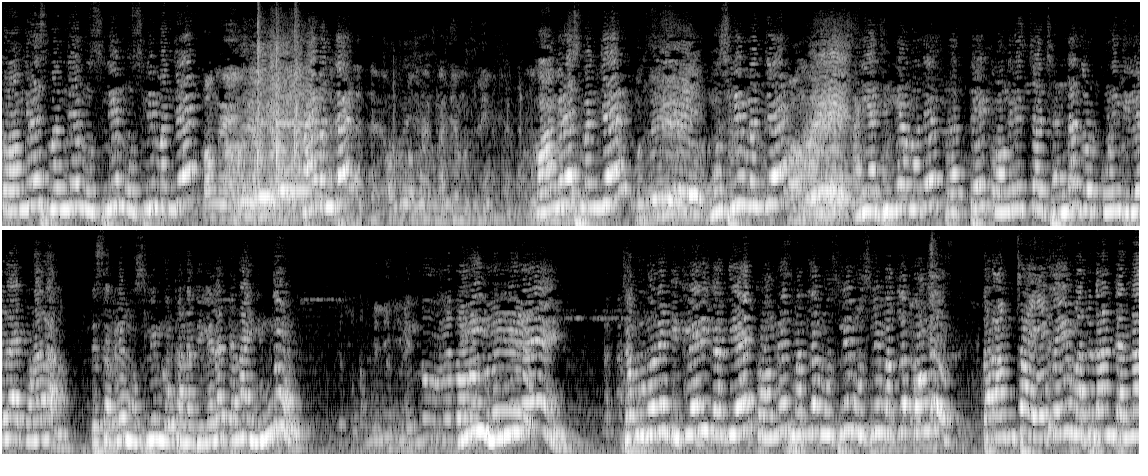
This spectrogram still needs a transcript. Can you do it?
काँग्रेस म्हणजे मुस्लिम मुस्लिम म्हणजे काँग्रेस. काँग्रेस म्हणजे? मुस्लिम काँग्रेस म्हणजे? मुस्लिम म्हणजे आणि या जिल्ह्यामध्ये प्रत्येक काँग्रेसचा झेंडा जो कोणी दिलेला आहे कोणाला ते सगळे मुस्लिम लोकांना दिलेला आहे. त्यांना हिंदू. जब उन्होंने डिक्लेअरी कर दिया है काँग्रेस मतलब मुस्लिम मुस्लिम मतलब काँग्रेस. तर आमचा एकही मतदान त्यांना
